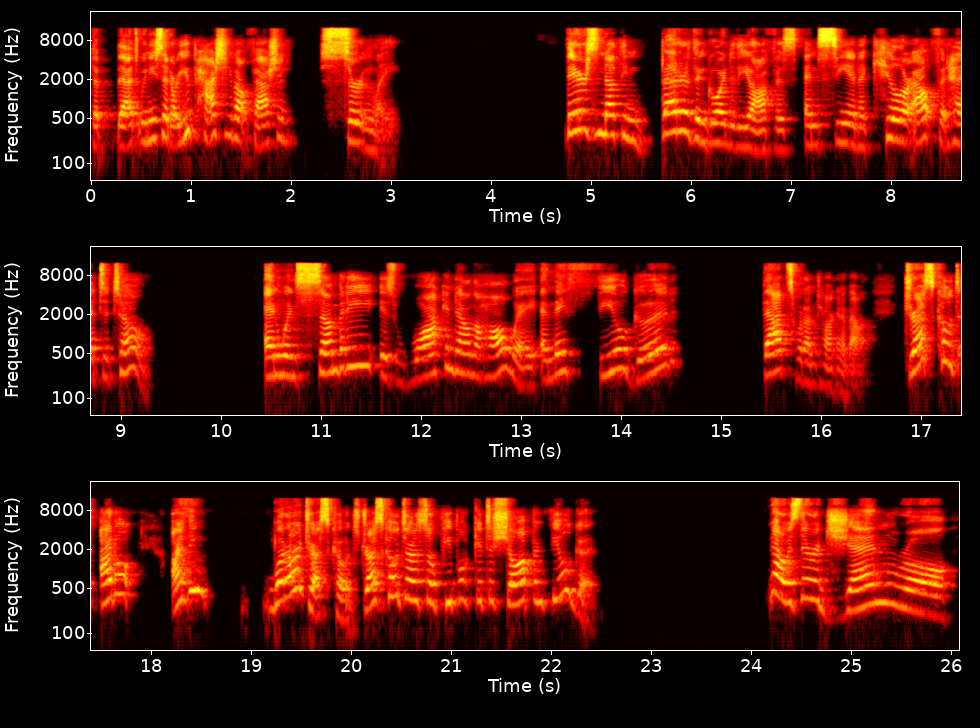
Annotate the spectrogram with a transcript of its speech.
that that's when you said, Are you passionate about fashion? Certainly. There's nothing better than going to the office and seeing a killer outfit head to toe. And when somebody is walking down the hallway and they feel good, that's what I'm talking about. Dress codes, I don't, I think, what are dress codes? Dress codes are so people get to show up and feel good. Now, is there a general,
